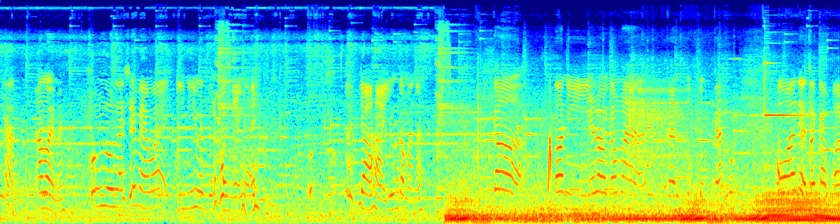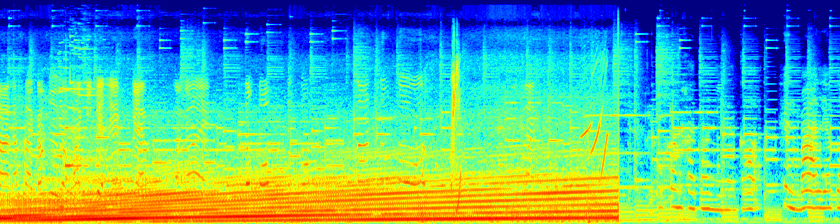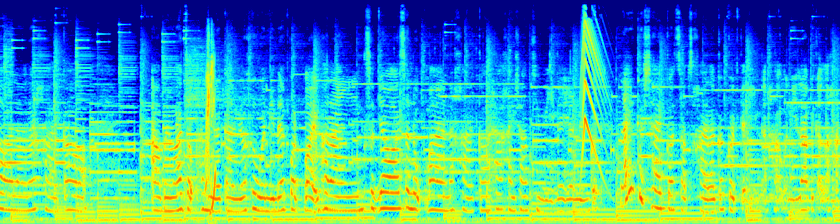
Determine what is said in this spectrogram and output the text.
อยากอร่อยไหมคงรู้แล้วใช่ไหมว่าอีนี่มันเป็นคนยังไง อย่าหายุ่งกับมันนะ ก็ตอนนี้เราก็มามันตุกๆกัน เพราะว่าเดี๋ยวจะกลับบ้านนะคะ ก็คือแบบว่าขี้เกียจเรียกแกร็บ คือวันนี้ได้ปลดปล่อยพลังสุดยอดสนุกมากนะคะ ก็ถ้าใครชอบคลิปนี้เนี่ยอย่าลืมกดไลค์กดแชร์กด subscribe แล้วก็กดกระดิ่งนะคะ วันนี้ลาไปกันแล้วค่ะ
